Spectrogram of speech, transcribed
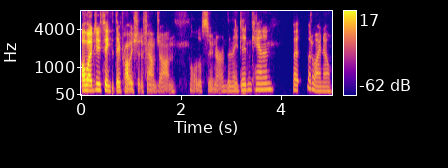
Although I do think that they probably should have found John a little sooner than they did in canon. But what do I know?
